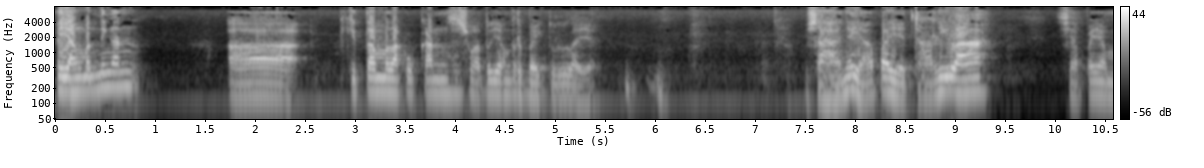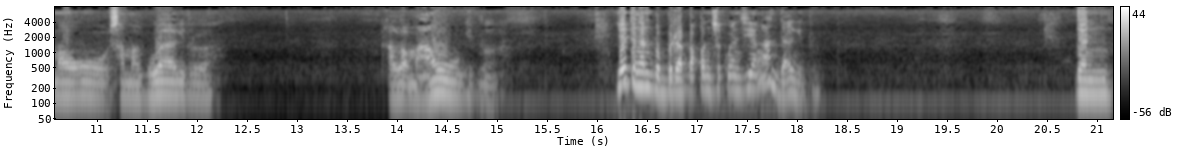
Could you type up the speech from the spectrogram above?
Yang penting kan uh, kita melakukan sesuatu yang terbaik dulu lah ya usahanya ya apa ya carilah siapa yang mau sama gua gitu loh. Kalau mau gitu. Ya dengan beberapa konsekuensi yang ada gitu. Dan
